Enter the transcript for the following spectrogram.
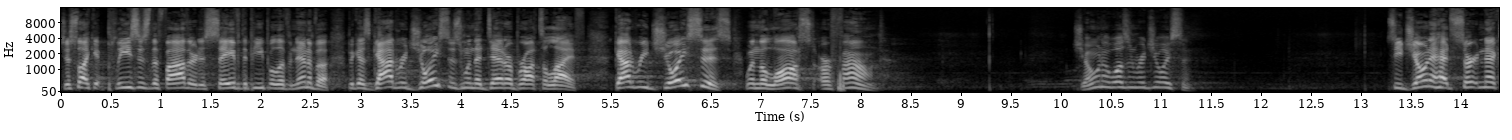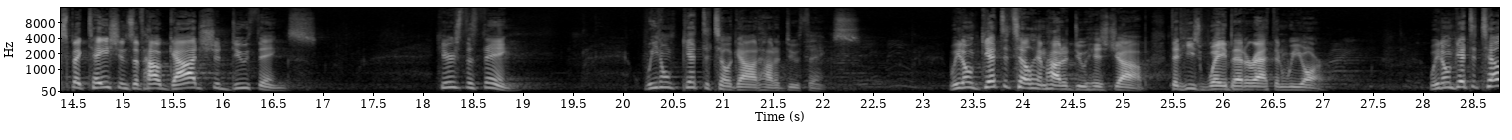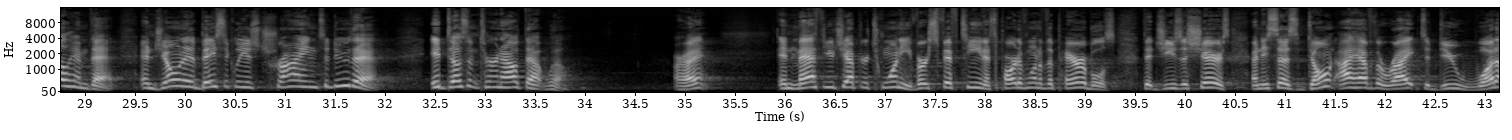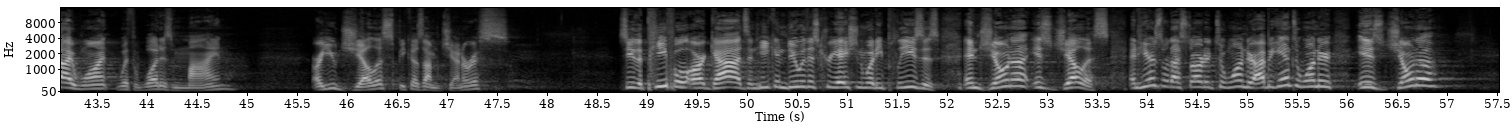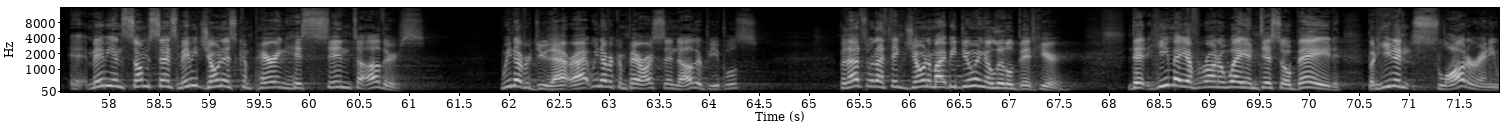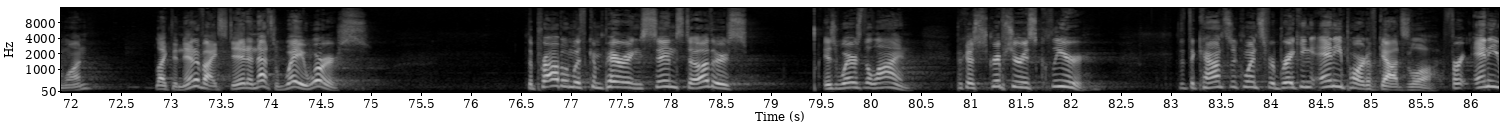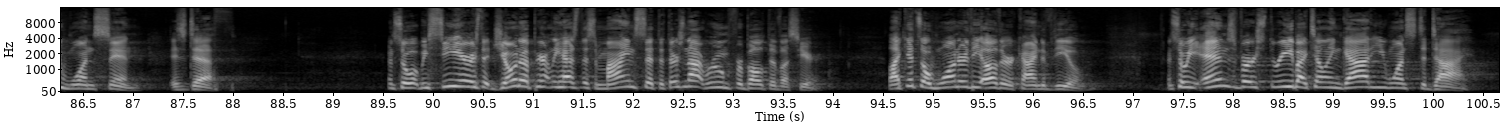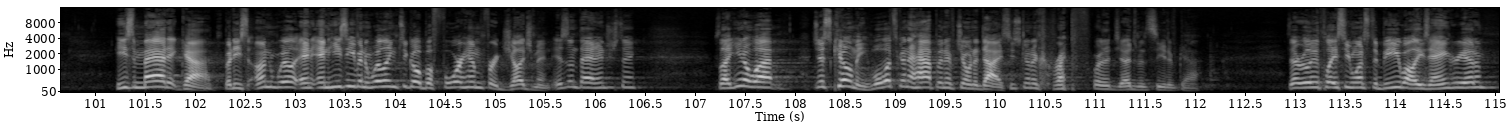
Just like it pleases the Father to save the people of Nineveh, because God rejoices when the dead are brought to life. God rejoices when the lost are found. Jonah wasn't rejoicing. See, Jonah had certain expectations of how God should do things. Here's the thing we don't get to tell God how to do things. We don't get to tell him how to do his job that he's way better at than we are. We don't get to tell him that. And Jonah basically is trying to do that. It doesn't turn out that well. All right? In Matthew chapter 20, verse 15, it's part of one of the parables that Jesus shares. And he says, Don't I have the right to do what I want with what is mine? Are you jealous because I'm generous? See, the people are God's, and He can do with His creation what He pleases. And Jonah is jealous. And here's what I started to wonder I began to wonder is Jonah, eh, maybe in some sense, maybe Jonah is comparing his sin to others. We never do that, right? We never compare our sin to other people's. But that's what I think Jonah might be doing a little bit here. That he may have run away and disobeyed, but he didn't slaughter anyone like the Ninevites did, and that's way worse. The problem with comparing sins to others is where's the line? Because Scripture is clear that the consequence for breaking any part of God's law, for any one sin, is death. And so, what we see here is that Jonah apparently has this mindset that there's not room for both of us here. Like it's a one or the other kind of deal. And so, he ends verse 3 by telling God he wants to die. He's mad at God, but he's unwilling, and, and he's even willing to go before him for judgment. Isn't that interesting? It's like, you know what? Just kill me. Well, what's going to happen if Jonah dies? He's going to go right before the judgment seat of God. Is that really the place he wants to be while he's angry at him?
